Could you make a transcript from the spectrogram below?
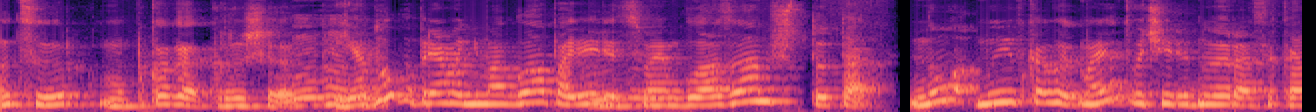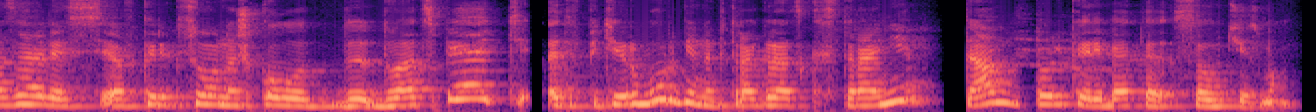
мы цирк, мы какая крыша. Угу. Я долго прямо не могла поверить угу. своим глазам, что так. Но мы в какой-то момент в очередной раз оказались в коррекционной школе 25, это в Петербурге, на Петроградской стороне. Там только ребята с аутизмом.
